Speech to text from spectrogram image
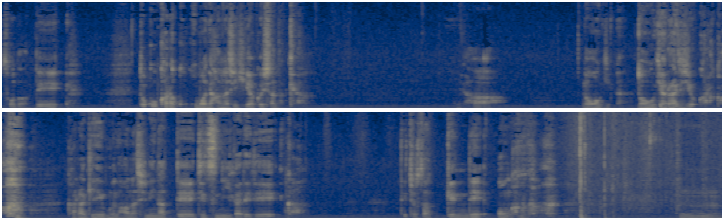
そうだ。でどこからここまで話飛躍したんだっけな。いやノーギギャラジオからか。からゲームの話になってディズニーが出てかで著作権で音楽かうん。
